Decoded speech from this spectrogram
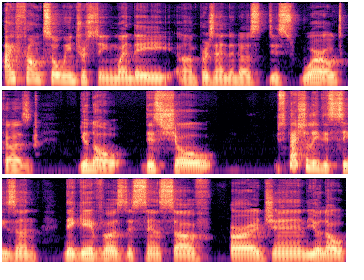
i found so interesting when they um, presented us this world because you know this show especially this season they gave us the sense of urge and you know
